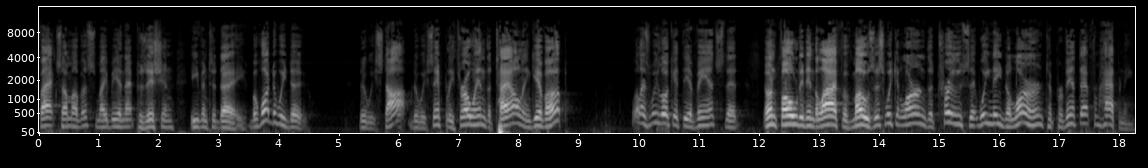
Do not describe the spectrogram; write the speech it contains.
fact, some of us may be in that position even today. But what do we do? Do we stop? Do we simply throw in the towel and give up? Well, as we look at the events that unfolded in the life of Moses, we can learn the truths that we need to learn to prevent that from happening.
